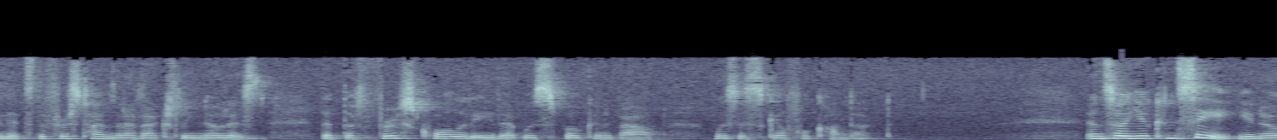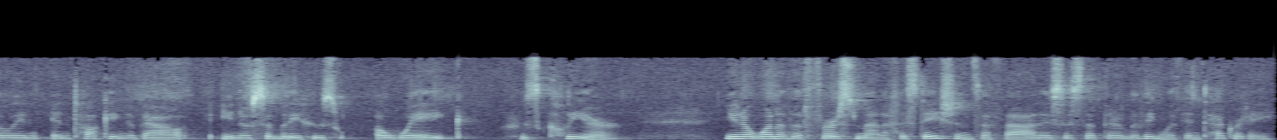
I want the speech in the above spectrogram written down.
and it's the first time that I've actually noticed that the first quality that was spoken about was his skillful conduct. And so you can see, you know, in, in talking about, you know, somebody who's awake, who's clear, you know, one of the first manifestations of that is, is that they're living with integrity.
